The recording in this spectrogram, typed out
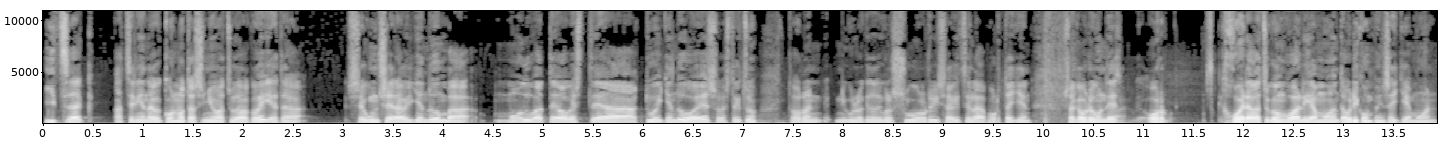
hitzak atzerien dago konotazio batzu dakoi, eta segun zer erabiltzen duen, ba, modu bateo bestea aktu egiten du, ez, o ez da itzu, eta horren nik ulerketu dugu zu horri zagitzela aportaien. Osa, gaur egun, ez, hor, joera batzuk ongo alia moan, eta hori konpensaitea moan.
